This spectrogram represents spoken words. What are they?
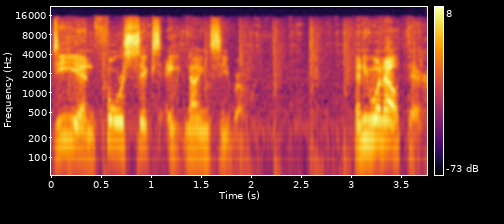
DN 46890. Anyone out there?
